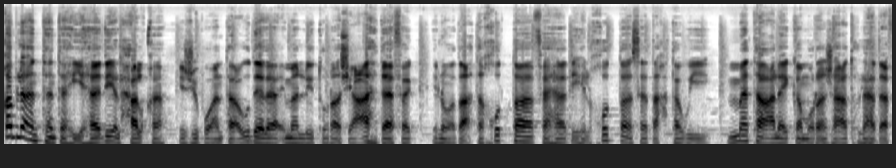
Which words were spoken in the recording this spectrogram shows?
قبل أن تنتهي هذه الحلقة يجب أن تعود دائما لتراجع أهدافك. إن وضعت خطة فهذه الخطة ستحتوي. متى عليك مراجعة الهدف؟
